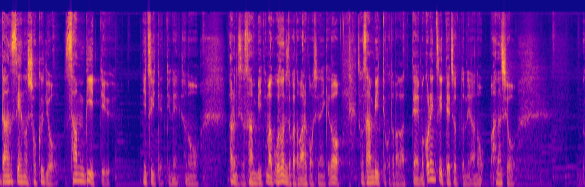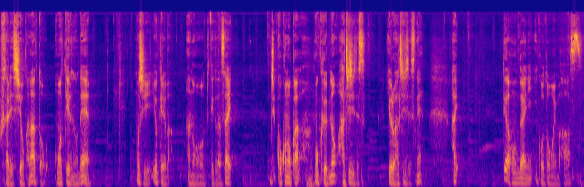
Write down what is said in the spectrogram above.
男性の職業 3B っていうについてっていうねあのあるんですよ 3B って、まあ、ご存知の方もあるかもしれないけどその 3B っていう言葉があって、まあ、これについてちょっとねあの話を2人しようかなと思っているのでもしよければあの来てください。9日木曜日の8時です。夜8時ですね。はい。では本題に行こうと思います。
